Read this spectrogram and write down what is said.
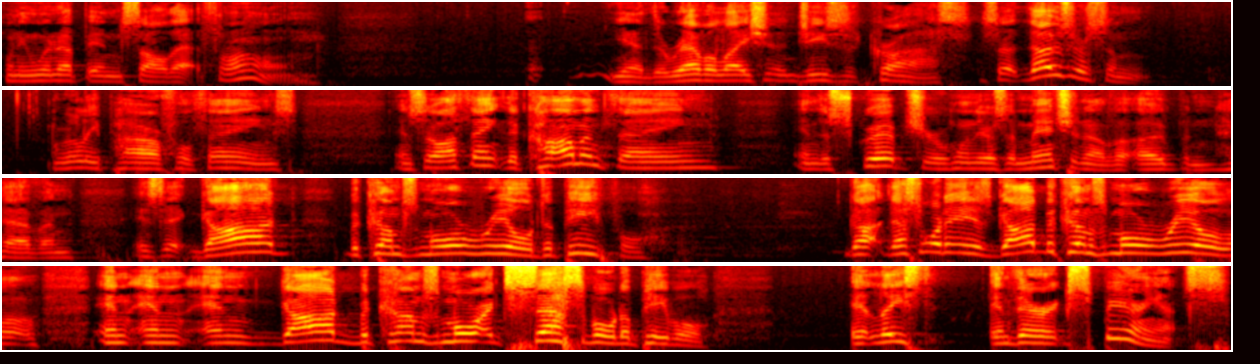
when he went up and saw that throne. You know, the revelation of Jesus Christ. So those are some really powerful things. And so I think the common thing in the scripture when there's a mention of an open heaven is that God becomes more real to people. God, that's what it is. God becomes more real and, and, and God becomes more accessible to people, at least in their experience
